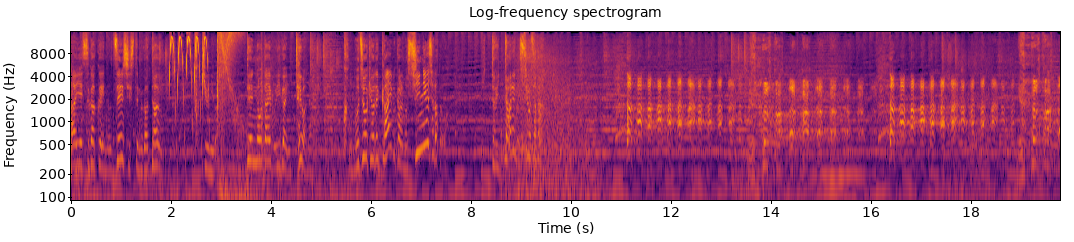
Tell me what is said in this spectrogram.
IS 学園の全システムがダウン。復旧には電脳ダイブ以外に手はない。この状況で外部からの侵入者だと。一体誰の仕業だ？今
